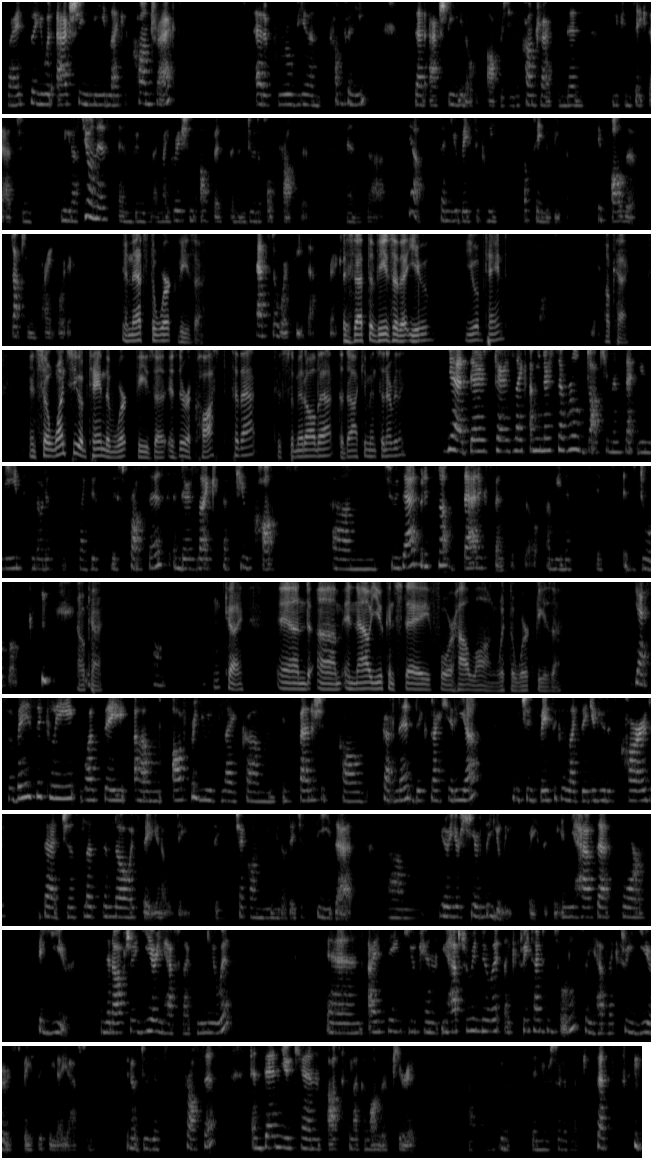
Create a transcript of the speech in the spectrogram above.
right? So you would actually need like a contract at a Peruvian company that actually, you know, offers you the contract, and then you can take that to migraciones and do a migration office and then do the whole process. And uh, yeah, then you basically obtain a visa if all the documents are in order. And that's the work visa. That's the work visa, correct? Is that the visa that you you obtained? Yes. yes. Okay. And so once you obtain the work visa, is there a cost to that to submit all that, the documents and everything? Yeah, there's there's like I mean there's several documents that you need, you know, this like this this process and there's like a few costs um to that, but it's not that expensive though. I mean it's it's it's doable. okay. It's, um, okay. And um and now you can stay for how long with the work visa? Yes, so basically what they um, offer you is like um, in Spanish it's called carnet de extranjería, which is basically like they give you this card that just lets them know if they, you know, they they check on you, you know, they just see that um, you know you're here legally basically, and you have that for a year, and then after a year you have to like renew it, and i think you can you have to renew it like three times in total. So you have like three years basically that you have to you know do this process. And then you can ask for like a longer period. Um, you know then you're sort of like set.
